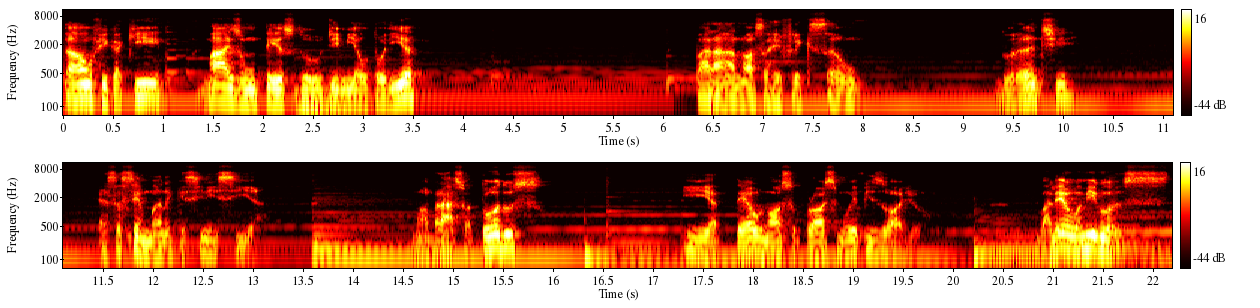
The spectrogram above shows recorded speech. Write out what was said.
Então fica aqui mais um texto de minha autoria para a nossa reflexão durante essa semana que se inicia. Um abraço a todos e até o nosso próximo episódio. Valeu, amigos!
